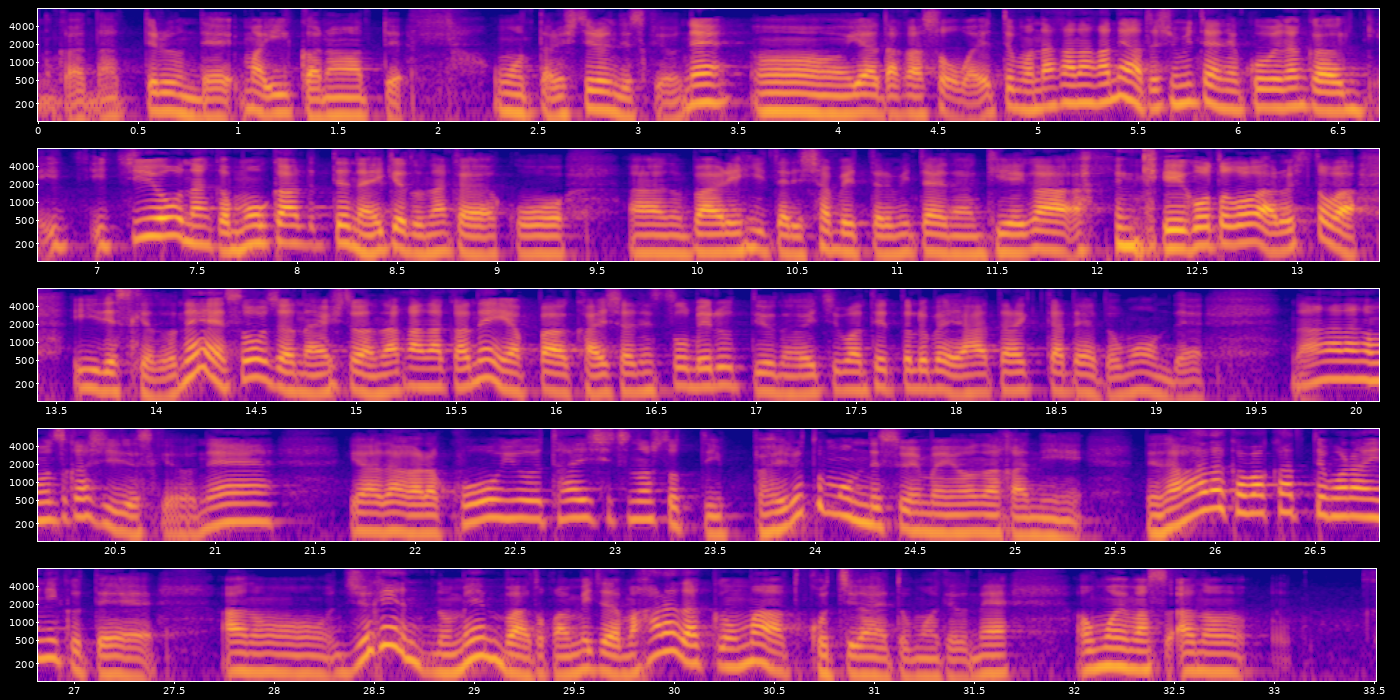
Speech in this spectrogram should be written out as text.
なんかなってるんで、まあいいかなって思ったりしてるんですけどね。うん。いや、だからそうは言ってもなかなかね、私みたいにこういうなんか、一応なんか儲かってないけど、なんかこう、あの、バイオリン弾いたり喋ったりみたいな芸が、芸事がある人はいいですけどね、そうじゃない人はなかなかね、やっぱ会社に勤めるっていうのが一番手っ取り早い働き方やと思うんで、なかなか難しいですけどね。や、だからこういう体質の人っていっぱいいると思うんですよ、今世の中に。で、なかなか分かってもらいにくくて、あの、受験のメンバーとか見てたら、まあ、原田くんはこっち側やと思うけどね、思います。あの、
